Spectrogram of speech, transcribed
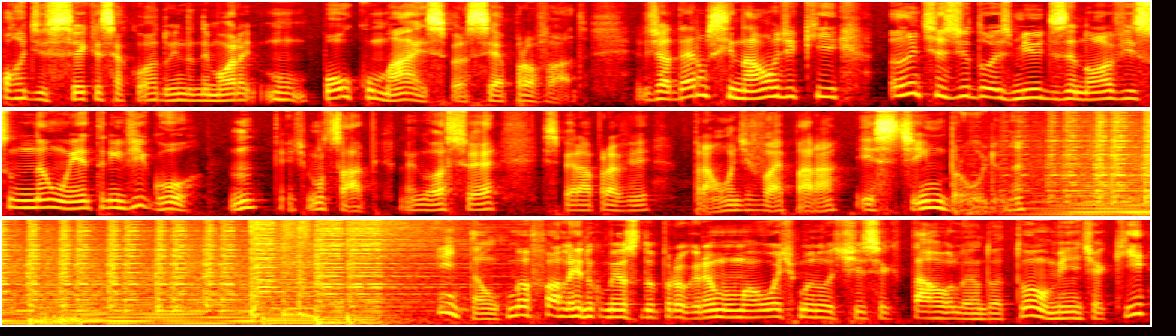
pode ser que esse acordo ainda demore um pouco mais para ser aprovado. Eles já deram sinal de que antes de 2019 isso não entra em vigor. Hum? A gente não sabe. O negócio é esperar para ver para onde vai parar este embrulho, né? Então, como eu falei no começo do programa, uma última notícia que está rolando atualmente aqui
